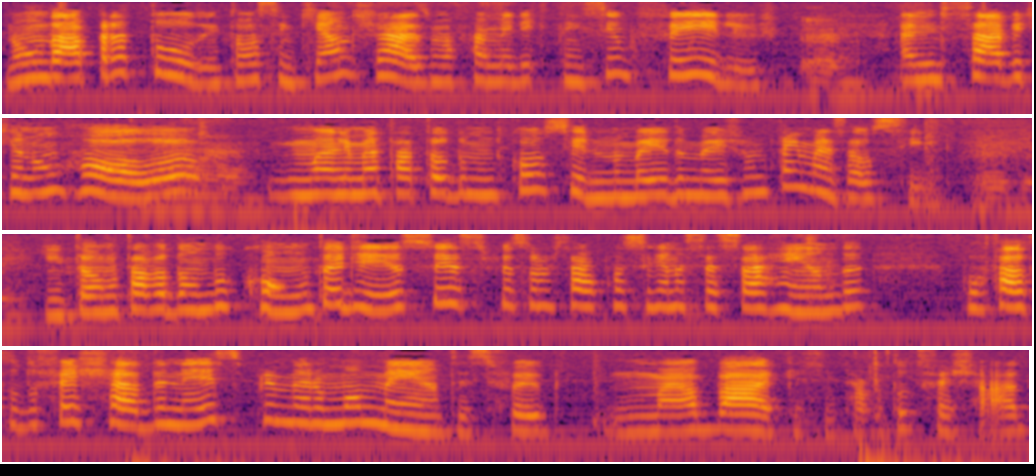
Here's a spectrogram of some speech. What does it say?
não dá pra tudo. Então, assim, 500 reais, uma família que tem cinco filhos, É, a gente sabe que não rola Não um alimentar todo mundo com auxílio. No meio do mês não tem mais auxílio. verdade. Então, não tava dando conta disso e essas pessoas não estavam conseguindo acessar a renda por estar tudo fechado nesse primeiro momento. Esse foi o maior baque, assim, tava tudo fechado.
